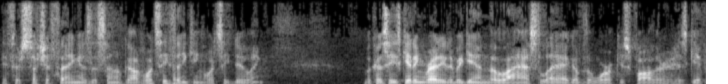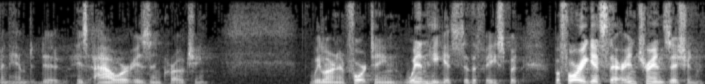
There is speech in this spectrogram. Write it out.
If there's such a thing as the Son of God, what's he thinking? What's he doing? Because he's getting ready to begin the last leg of the work his Father has given him to do. His hour is encroaching. We learn in 14 when he gets to the feast, but before he gets there, in transition,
